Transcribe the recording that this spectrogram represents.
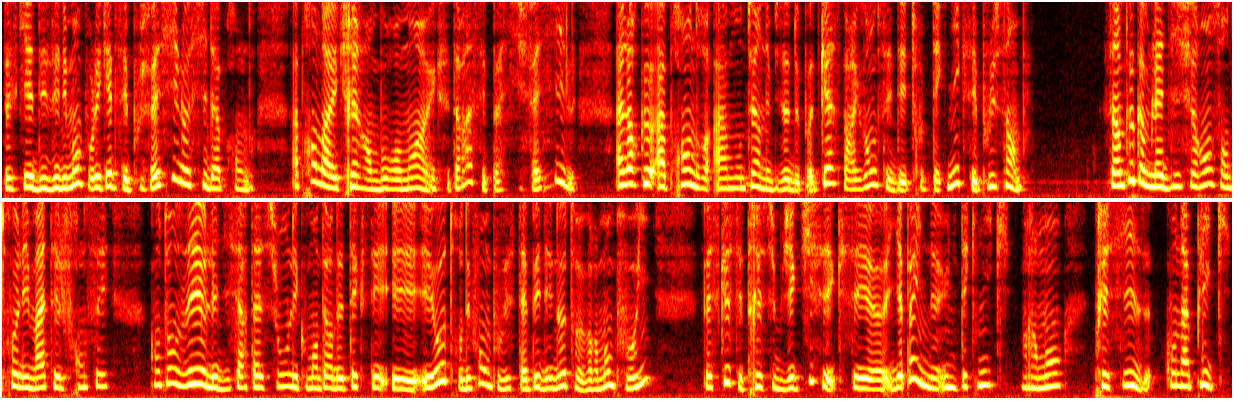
Parce qu'il y a des éléments pour lesquels c'est plus facile aussi d'apprendre. Apprendre à écrire un bon roman, etc., c'est pas si facile. Alors que apprendre à monter un épisode de podcast, par exemple, c'est des trucs techniques, c'est plus simple. C'est un peu comme la différence entre les maths et le français. Quand on faisait les dissertations, les commentaires de texte et, autres, des fois on pouvait se taper des notes vraiment pourries, parce que c'est très subjectif et que c'est, il euh, n'y a pas une, technique vraiment précise qu'on applique.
